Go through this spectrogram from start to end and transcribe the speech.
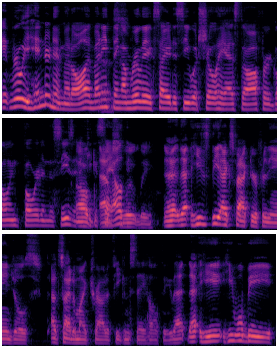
it really hindered him at all. If anything, Yes. I'm really excited to see what Shohei has to offer going forward in the season if Oh, he can stay healthy. absolutely. Uh, that he's the X factor for the Angels outside of Mike Trout if he can stay healthy. That that he he will be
